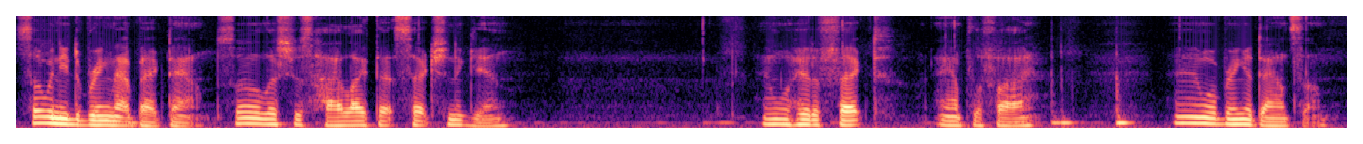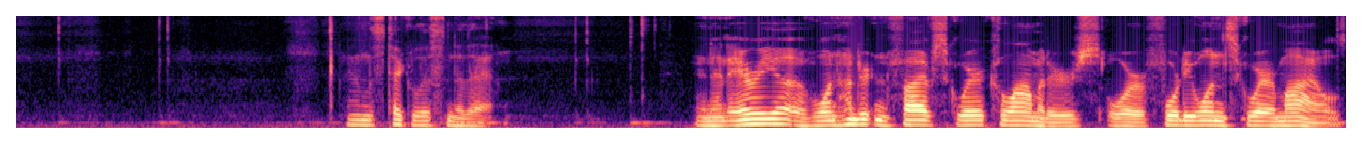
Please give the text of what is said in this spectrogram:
So we need to bring that back down. So let's just highlight that section again. And we'll hit Effect, Amplify, and we'll bring it down some. And let's take a listen to that. In an area of 105 square kilometers or 41 square miles,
